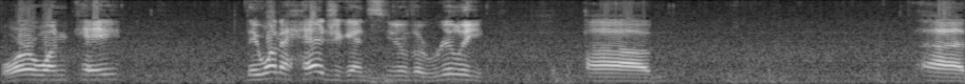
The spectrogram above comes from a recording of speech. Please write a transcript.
401k. They want to hedge against, you know, the really uh, uh,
